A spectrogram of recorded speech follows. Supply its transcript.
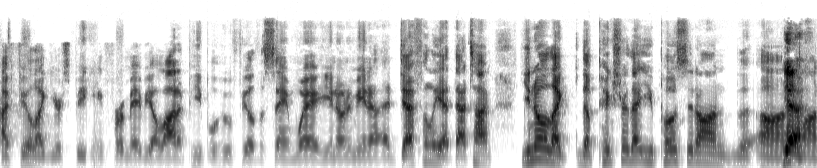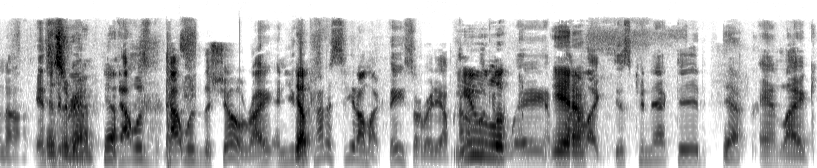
I feel like you're speaking for maybe a lot of people who feel the same way. You know what I mean? Uh, definitely at that time, you know, like the picture that you posted on the on Yeah. on uh, Instagram. Instagram, yeah. That was that was the show, right? And you Yep. can kind of see it on my face already. I'm kind of looking look- away. I'm yeah. like disconnected Yeah. and like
